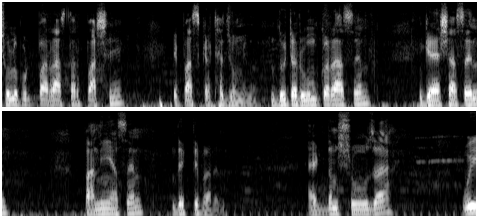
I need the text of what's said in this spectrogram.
ষোলো ফুট পার রাস্তার পাশে এই পাঁচ কাঠা জমিন দুইটা রুম করা আছেন, গ্যাস আছেন, পানি আছেন, দেখতে পারেন। একদম সোজা, ওই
